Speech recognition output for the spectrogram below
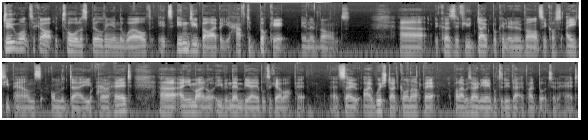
do want to go up the tallest building in the world, it's in Dubai, but you have to book it in advance. Uh, because if you don't book it in advance, it costs eighty pounds on the day per head, uh, and you might not even then be able to go up it. Uh, so I wished I'd gone up it, but I was only able to do that if I'd booked it ahead.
